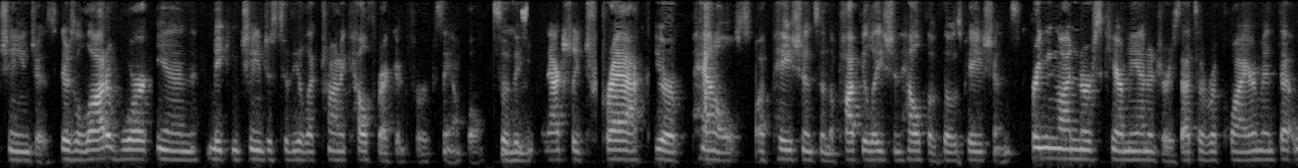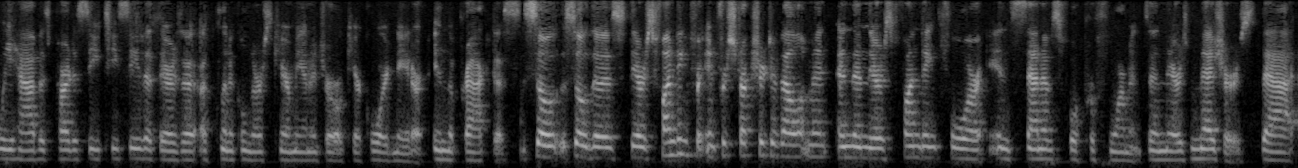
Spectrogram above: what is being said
changes. There's a lot of work in making changes to the electronic health record, for example, so that you can actually track your panels of patients and the population health of those patients. Bringing on nurse care managers, that's a requirement that we have as part of CTC that there's a, a clinical nurse care manager or care coordinator in the practice. So, so there's, there's funding for infrastructure development, and then there's funding for incentives for performance, and there's measures that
